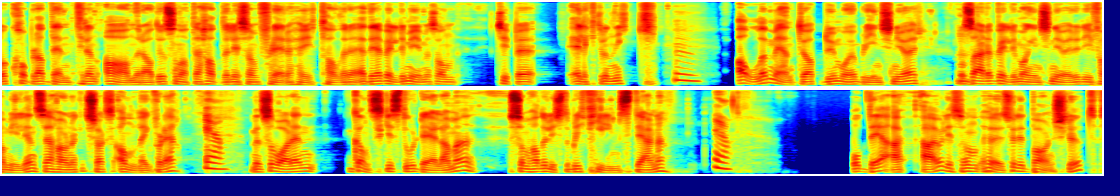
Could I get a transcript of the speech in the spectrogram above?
og kobla den til en annen radio, sånn at jeg hadde liksom flere høyttalere. Jeg drev veldig mye med sånn type elektronikk. Alle mente jo at du må jo bli ingeniør. Og så er det veldig mange ingeniører i familien, så jeg har nok et slags anlegg for det. Ja. Men så var det en ganske stor del av meg som hadde lyst til å bli filmstjerne. Ja. Og det er, er jo liksom, høres jo litt barnslig ut,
